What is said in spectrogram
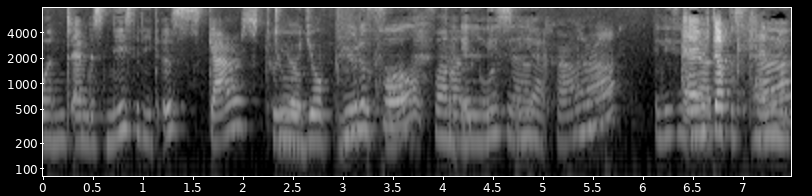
und ähm, das nächste Lied ist Scars to, to Your, Your Beautiful, Beautiful von, von Alicia Cara. Ähm, ich glaube, das kennen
